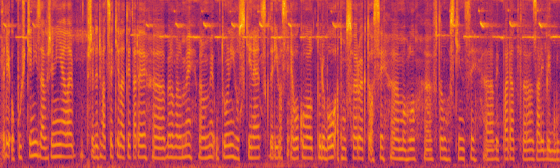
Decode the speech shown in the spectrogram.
tedy opuštěný, zavřený, ale před 20 lety tady eh, byl velmi, velmi útulný hostinec, který vlastně evokoval tu dobou atmosféru, jak to asi eh, mohlo eh, v tom hostinci vypadat za Libigu.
